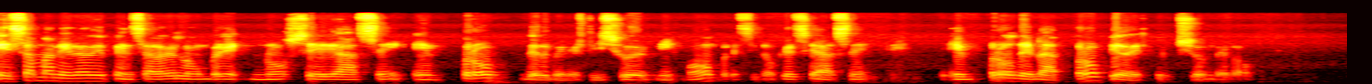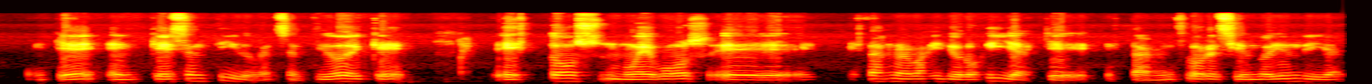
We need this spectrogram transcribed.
esa manera de pensar del hombre no se hace en pro del beneficio del mismo hombre, sino que se hace en pro de la propia destrucción del hombre. ¿En qué, en qué sentido? En el sentido de que estos nuevos, eh, estas nuevas ideologías que están floreciendo hoy en día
